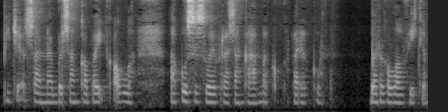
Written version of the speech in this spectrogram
bijaksana bersangka baik Allah aku sesuai prasangka hambaku kepadaku barakallahu fikum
